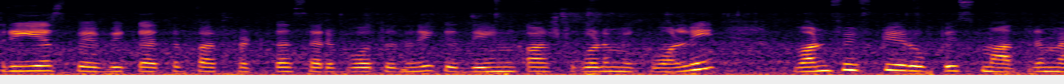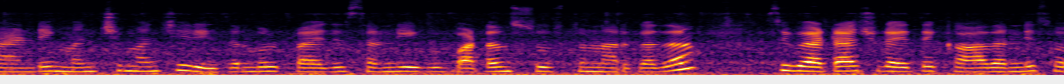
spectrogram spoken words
త్రీ ఇయర్స్ బేబీకి అయితే పర్ఫెక్ట్గా సరిపోతుంది. దీని కాస్ట్ కూడా మీకు ఓన్లీ వన్ ఫిఫ్టీ రూపీస్ మాత్రమే అండి. మంచి మంచి రీజనబుల్ ప్రైజెస్ అండి. ఇవి బటన్స్ చూస్తున్నారు కదా. సో ఇవి అటాచ్డ్ అయితే కాదండి. సో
